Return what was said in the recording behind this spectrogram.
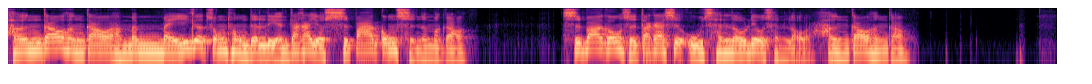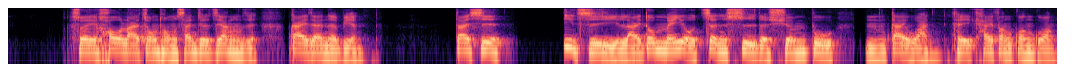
很高很高啊，每每一个总统的脸大概有十八公尺那么高。十八公尺大概是五层楼六层楼啊，很高很高。所以后来总统山就这样子盖在那边，但是一直以来都没有正式的宣布，嗯，盖完可以开放观光，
